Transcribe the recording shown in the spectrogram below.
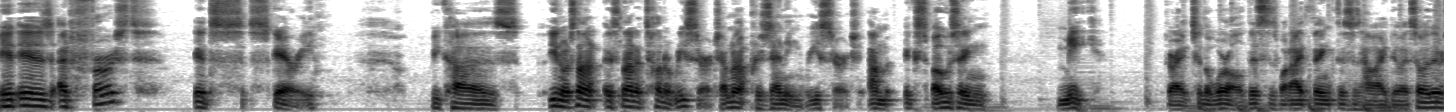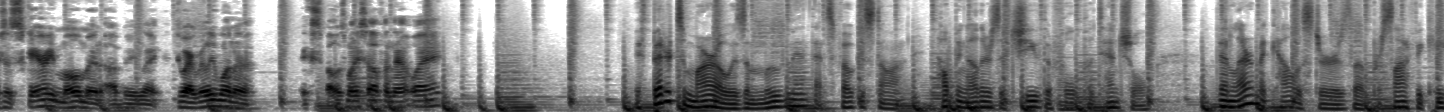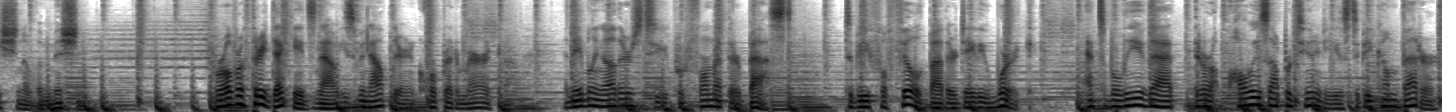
It is at first it's scary because you know it's not it's not a ton of research. I'm not presenting research. I'm exposing me right to the world. This is what I think. This is how I do it. So there's a scary moment of being like, do I really want to expose myself in that way? If Better Tomorrow is a movement that's focused on helping others achieve their full potential, then Larry McAlister is the personification of the mission. For over three decades now, he's been out there in corporate America, enabling others to perform at their best, to be fulfilled by their daily work, and to believe that there are always opportunities to become better,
